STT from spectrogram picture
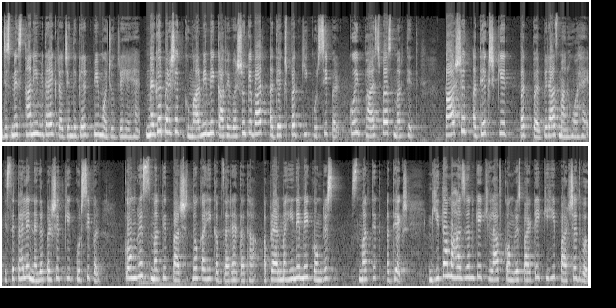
जिसमें स्थानीय विधायक राजेंद्र गर्ग भी मौजूद रहे हैं। नगर परिषद घुमारवी में काफ़ी वर्षों के बाद अध्यक्ष पद की कुर्सी पर कोई भाजपा समर्थित पार्षद अध्यक्ष के पद पर विराजमान हुआ है। इससे पहले नगर परिषद की कुर्सी पर कांग्रेस समर्थित पार्षदों का ही कब्जा रहता था। अप्रैल महीने में कांग्रेस समर्थित अध्यक्ष गीता महाजन के खिलाफ कांग्रेस पार्टी की ही पार्षद व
